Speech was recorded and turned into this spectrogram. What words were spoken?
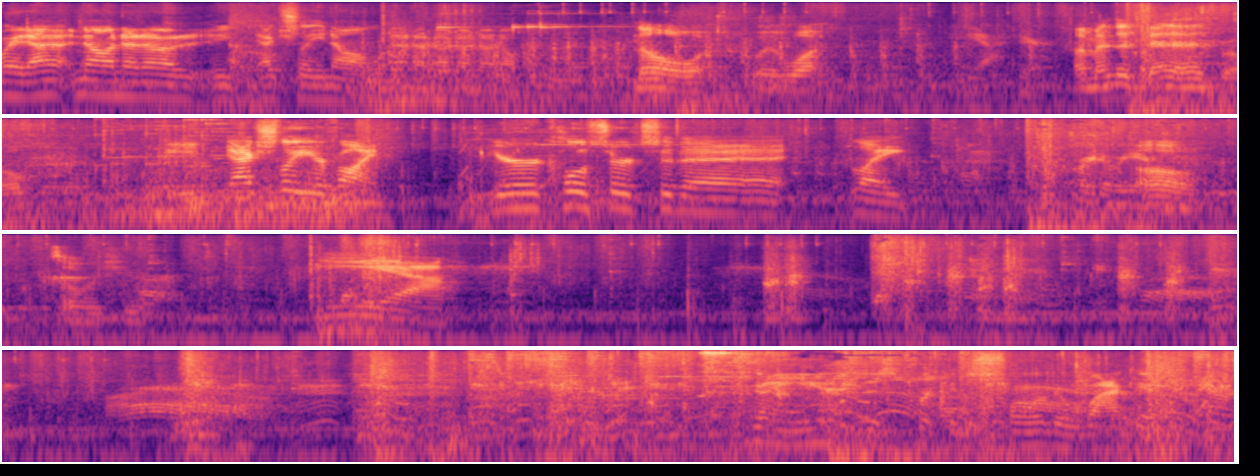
Wait, I, no, no, no. Actually, no. No, no, no, no, no, no. No, wait, what? Yeah, here. I'm at the dead end, bro. Actually, you're fine. You're closer to the, like, right over here. Oh, it's over here. Yeah. I'm gonna use this freaking sword to whack it.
